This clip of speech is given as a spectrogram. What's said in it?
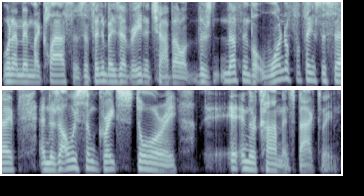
when I'm in my classes, if anybody's ever eaten a Bella, there's nothing but wonderful things to say, and there's always some great story in their comments back to me.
